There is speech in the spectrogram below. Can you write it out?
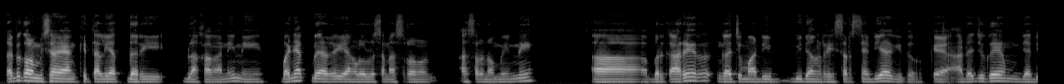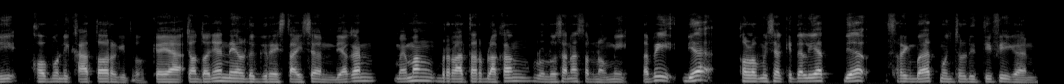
Tapi kalau misalnya yang kita lihat dari belakangan ini, banyak dari yang lulusan astronomi, astronomi ini uh, berkarir nggak cuma di bidang researchnya dia gitu. Kayak ada juga yang menjadi komunikator gitu. Kayak contohnya Neil deGrasse Tyson, dia kan memang berlatar belakang lulusan astronomi. Tapi dia kalau misalnya kita lihat dia sering banget muncul di TV kan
